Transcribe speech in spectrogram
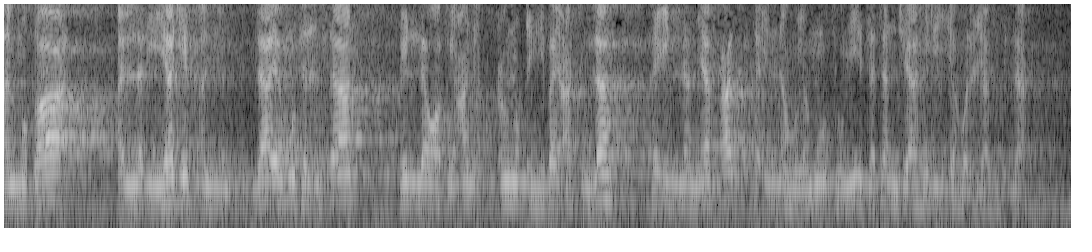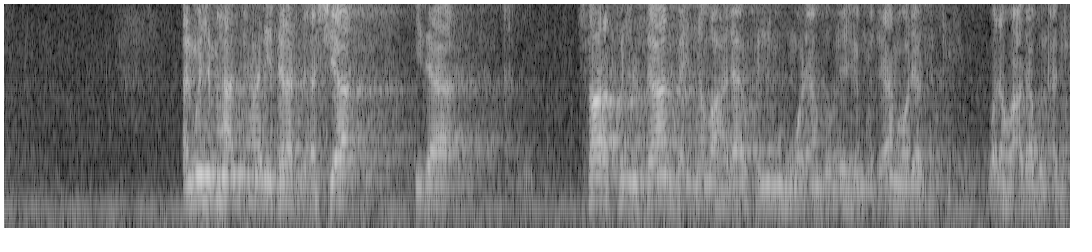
المطاع الذي يجب أن لا يموت الإنسان إلا وفي عنقه بيعة له فإن لم يفعل فإنه يموت ميتة جاهلية والعياذ بالله. المهم هذه ثلاثة أشياء. إذا صارت في الإنسان فإن الله لا يكلمه ولا ينظر إليه يوم القيامة ولا يزكيه وله عذاب أليم.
